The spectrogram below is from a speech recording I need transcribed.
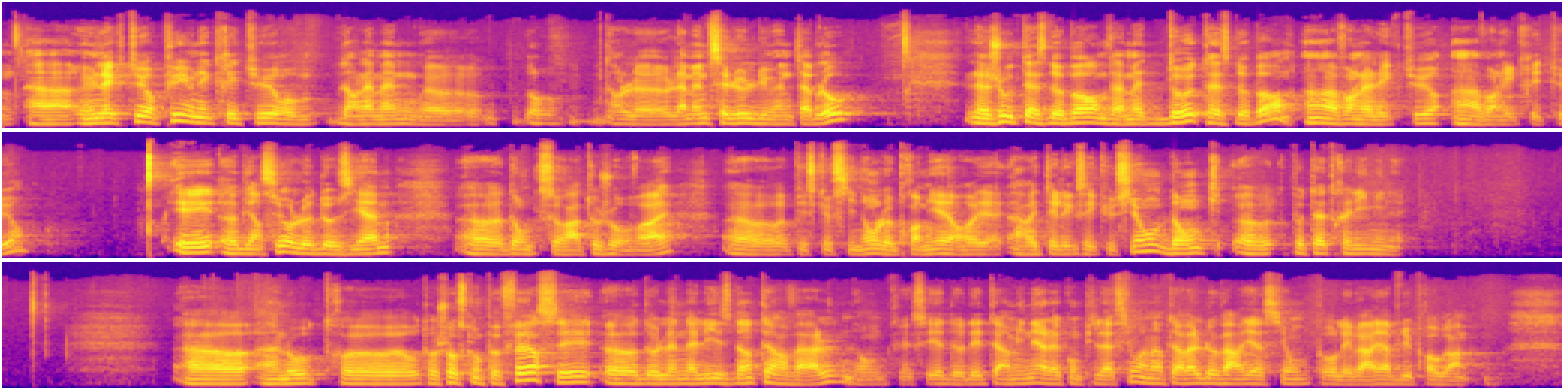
une lecture puis une écriture dans, la même, euh, dans la même cellule du même tableau, l'ajout de test de borne va mettre deux tests de borne, un avant la lecture, un avant l'écriture. Et bien sûr, le deuxième donc, sera toujours vrai, puisque sinon le premier aurait arrêté l'exécution, donc peut être éliminé. Euh, un autre, euh, autre, chose qu'on peut faire, c'est euh, de l'analyse d'intervalles, donc essayer de déterminer à la compilation un intervalle de variation pour les variables du programme.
